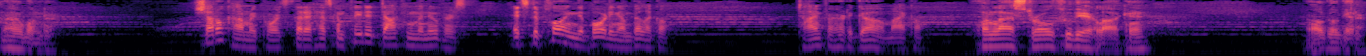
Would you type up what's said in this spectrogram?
I wonder. Shuttlecom reports that it has completed docking maneuvers. It's deploying the boarding umbilical. Time for her to go, Michael. One last stroll through the airlock, eh? I'll go get her.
